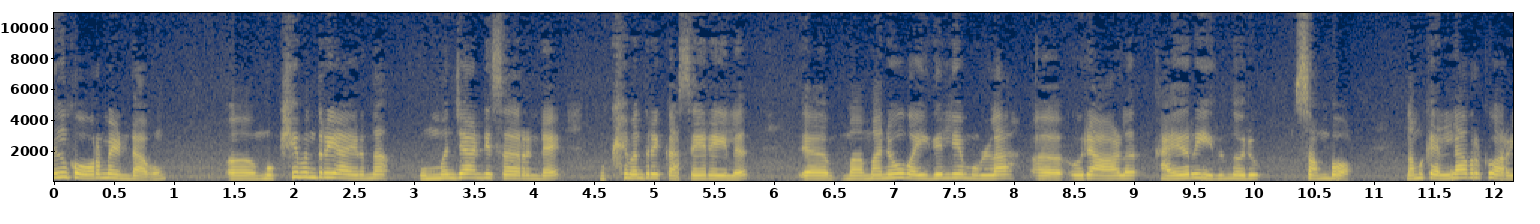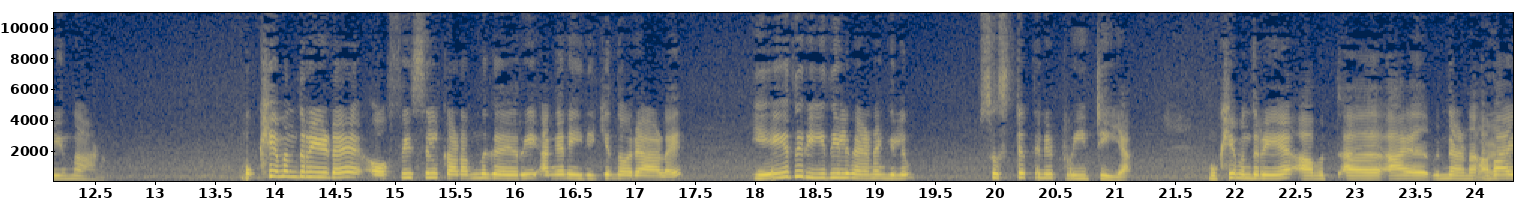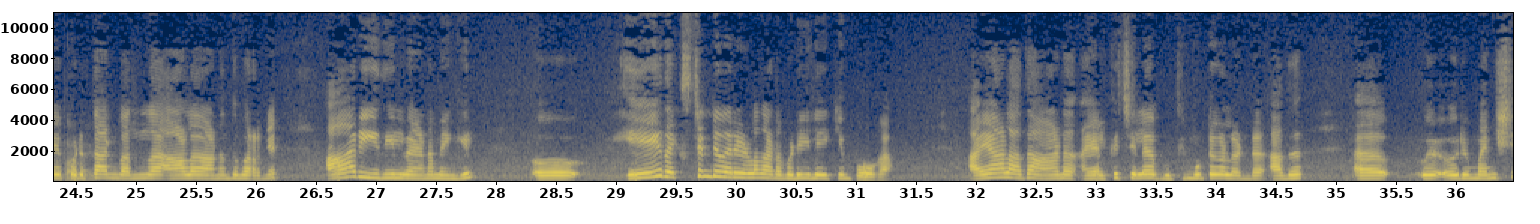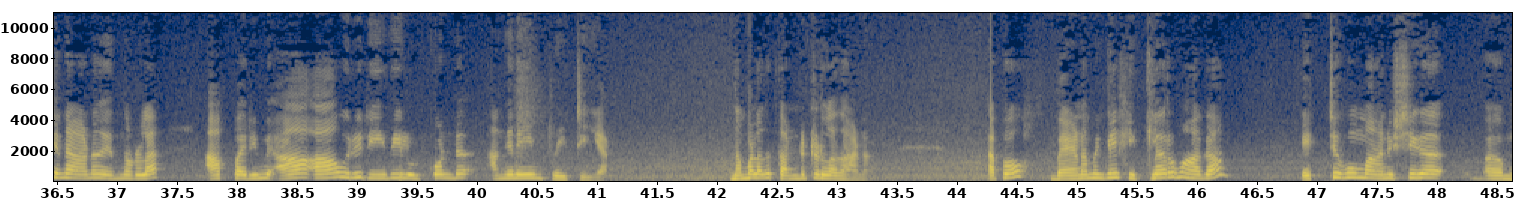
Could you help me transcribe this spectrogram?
നിങ്ങൾക്ക് ഓർമ്മയുണ്ടാവും മുഖ്യമന്ത്രിയായിരുന്ന ഉമ്മൻചാണ്ടി സാറിന്റെ മുഖ്യമന്ത്രി കസേരയിൽ മനോവൈകല്യമുള്ള ഒരാൾ ഒരാൾ കയറിയിരുന്നൊരു സംഭവം നമുക്ക് എല്ലാവർക്കും അറിയുന്നതാണ്. മുഖ്യമന്ത്രിയുടെ ഓഫീസിൽ കടന്നു കയറി അങ്ങനെ ഇരിക്കുന്ന ഒരാളെ ഏത് രീതിയിൽ വേണമെങ്കിലും സിസ്റ്റത്തിന് ട്രീറ്റ് ചെയ്യാം. മുഖ്യമന്ത്രിയെ എന്താണ് അപായപ്പെടുത്താൻ വന്ന ആളാണെന്ന് പറഞ്ഞ് ആ രീതിയിൽ വേണമെങ്കിൽ ഏത് എക്സ്റ്റെൻഡ് വരെയുള്ള നടപടിയിലേക്കും പോകാം. അയാൾ അതാണ് അയാൾക്ക് ചില ബുദ്ധിമുട്ടുകളുണ്ട്. അത് ഒരു മനുഷ്യനാണ് എന്നുള്ള ആ പരിമി ആ ആ ഒരു രീതിയിൽ ഉൾക്കൊണ്ട് അങ്ങനെയും ട്രീറ്റ് ചെയ്യാം. നമ്മളത് കണ്ടിട്ടുള്ളതാണ്. അപ്പോൾ വേണമെങ്കിൽ ഹിറ്റ്ലറുമാകാം. ഏറ്റവും മാനുഷിക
